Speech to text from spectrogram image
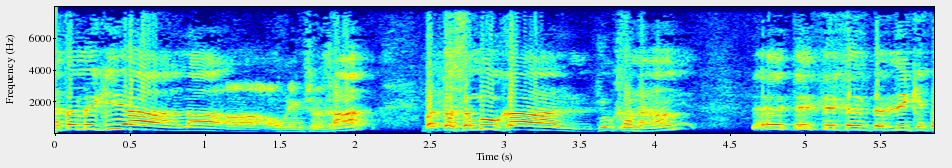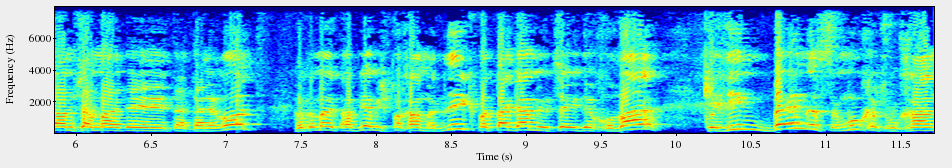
אתה מגיע להורים שלך, ואתה סמוך על שולחנם, ת- ת- ת- תדליק איתם שם את- הנרות, זאת אומרת אבי המשפחה מדליק ואתה גם יוצא ידי חובה כדין בן הסמוך על שולחן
